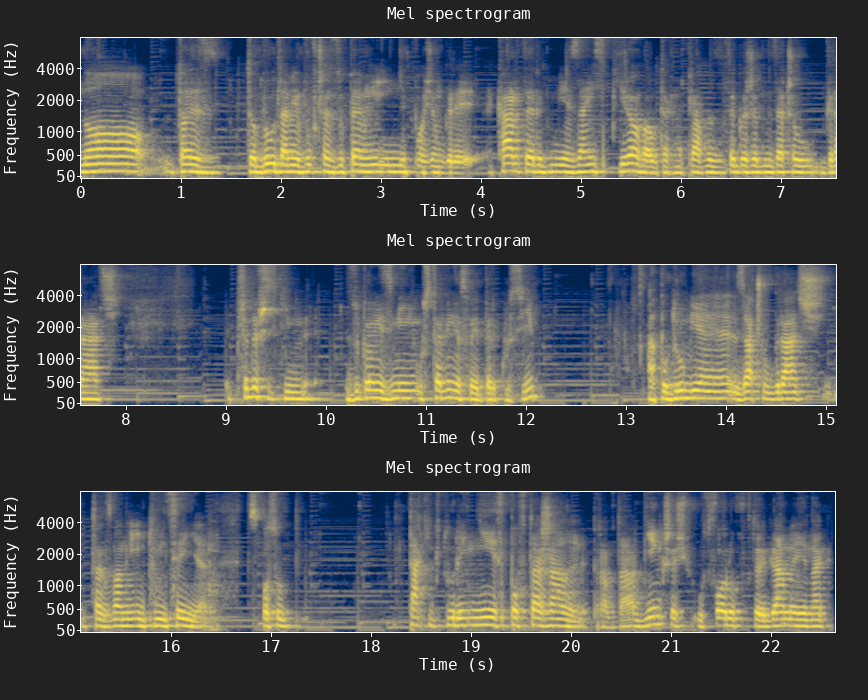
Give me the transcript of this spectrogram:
no to jest to był dla mnie wówczas zupełnie inny poziom gry. Carter mnie zainspirował tak naprawdę do tego, żebym zaczął grać. Przede wszystkim zupełnie zmienił ustawienie swojej perkusji, a po drugie zaczął grać tak zwanie intuicyjnie, w sposób taki, który nie jest powtarzalny, prawda? Większość utworów, które gramy jednak,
